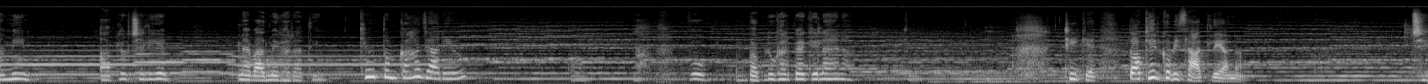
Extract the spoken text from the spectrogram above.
अम्मी आप लोग चलिए मैं बाद में घर आती हूँ। क्यों तुम कहाँ जा रही हो? वो बबलू घर पे अकेला है ना? ठीक है तौकीर को भी साथ ले आना। जी।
